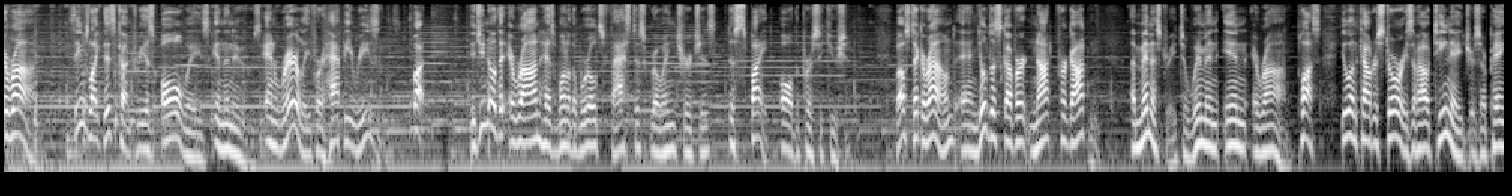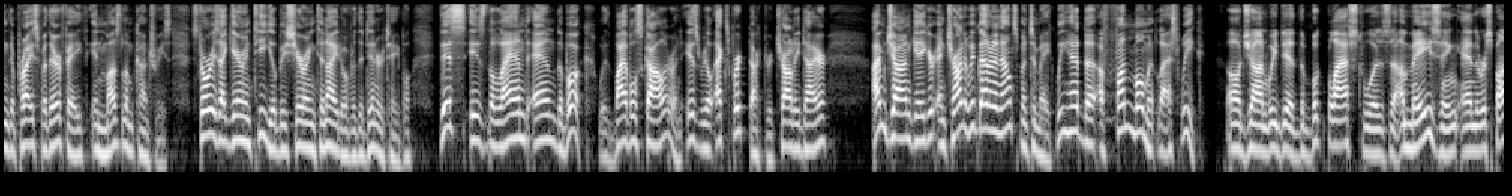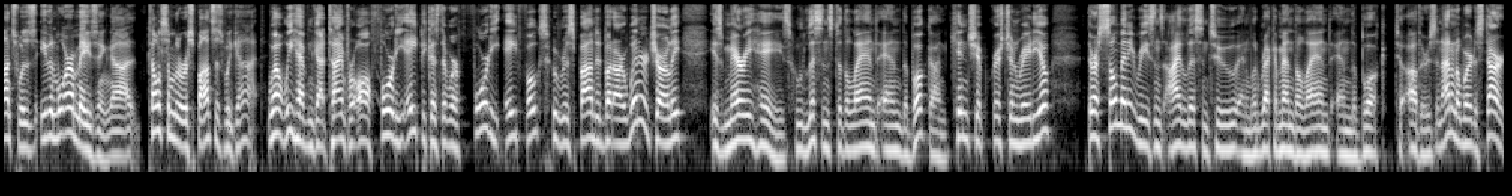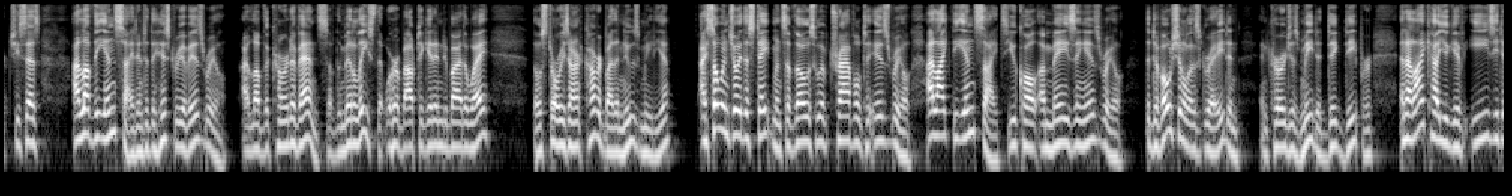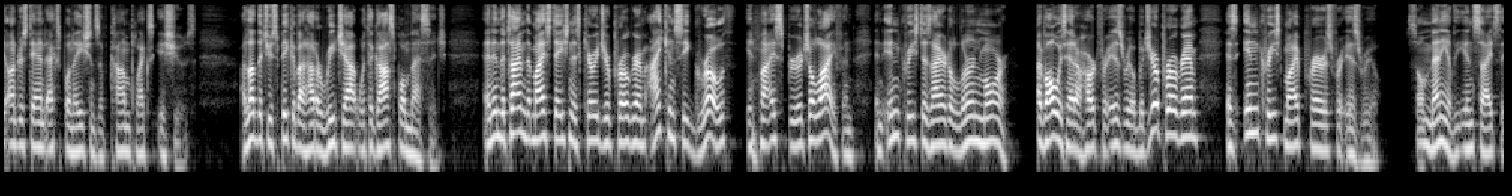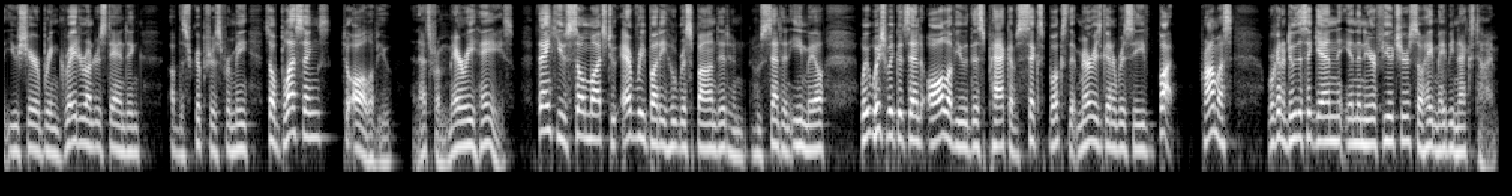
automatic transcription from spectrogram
Iran. Seems like this country is always in the news, and rarely for happy reasons. But did you know that Iran has one of the world's fastest growing churches, despite all the persecution? Well, stick around and you'll discover Not Forgotten a ministry to women in Iran. Plus, you'll encounter stories of how teenagers are paying the price for their faith in Muslim countries. Stories I guarantee you'll be sharing tonight over the dinner table. This is The Land and the Book with Bible scholar and Israel expert Dr. Charlie Dyer. I'm John Gauger, and Charlie, we've got an announcement to make. We had a, a fun moment last week. Oh, John, we did. The book blast was amazing, and the response was even more amazing. Uh, tell us some of the responses we got. Well, we haven't got time for all 48 because there were 48 folks who responded. But our winner, Charlie, is Mary Hayes, who listens to The Land and the Book on Kinship Christian Radio. There are so many reasons I listen to and would recommend The Land and the Book to others, and I don't know where to start. She says, I love the insight into the history of Israel. I love the current events of the Middle East that we're about to get into, by the way. Those stories aren't covered by the news media. I so enjoy the statements of those who have traveled to Israel. I like the insights you call Amazing Israel. The devotional is great and encourages me to dig deeper, and I like how you give easy to understand explanations of complex issues. I love that you speak about how to reach out with the gospel message. And in the time that my station has carried your program, I can see growth in my spiritual life and an increased desire to learn more. I've always had a heart for Israel, but your program has increased my prayers for Israel. So many of the insights that you share bring greater understanding of the scriptures for me. So blessings to all of you. And that's from Mary Hayes. Thank you so much to everybody who responded and who sent an email. We wish we could send all of you this pack of six books that Mary's going to receive, but promise we're going to do this again in the near future, so hey, maybe next time.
